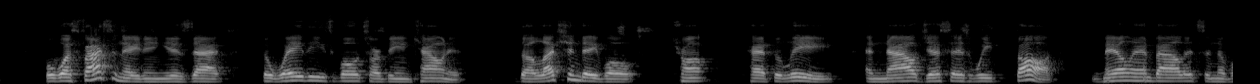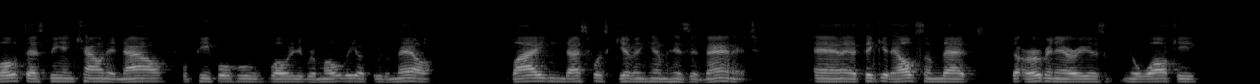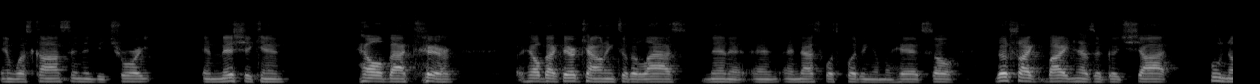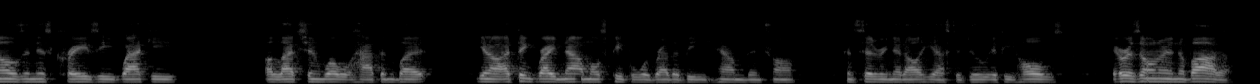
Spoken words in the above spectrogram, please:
But what's fascinating is that the way these votes are being counted, the election day vote, Trump had the lead. And now, just as we thought, mail in ballots and the vote that's being counted now for people who voted remotely or through the mail, Biden, that's what's giving him his advantage. And I think it helps him that the urban areas, Milwaukee and Wisconsin and Detroit and Michigan, held back their held back their counting to the last minute, and and that's what's putting him ahead. So looks like Biden has a good shot. Who knows in this crazy, wacky election what will happen? But you know, I think right now most people would rather be him than Trump, considering that all he has to do if he holds Arizona and Nevada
